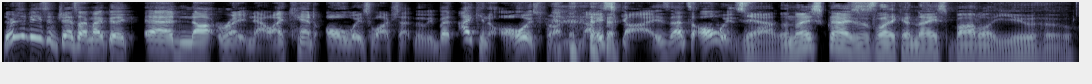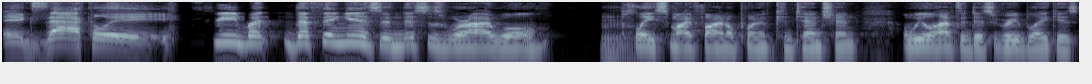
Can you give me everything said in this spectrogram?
There's a decent chance I might be like, eh, not right now. I can't always watch that movie, but I can always put on the Nice Guys. That's always yeah. Fun. The Nice Guys is like a nice bottle of YooHoo. Exactly. See, but the thing is, and this is where I will mm. place my final point of contention. We will have to disagree, Blake. Is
